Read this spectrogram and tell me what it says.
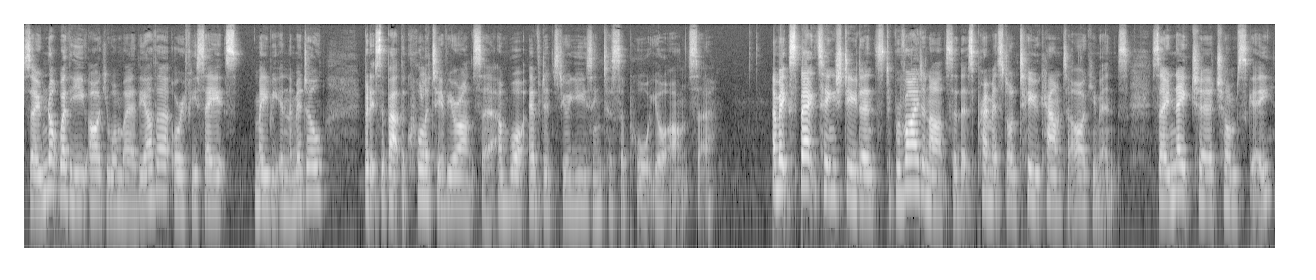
So, not whether you argue one way or the other, or if you say it's maybe in the middle, but it's about the quality of your answer and what evidence you're using to support your answer. I'm expecting students to provide an answer that's premised on two counter arguments. So, nature, Chomsky,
